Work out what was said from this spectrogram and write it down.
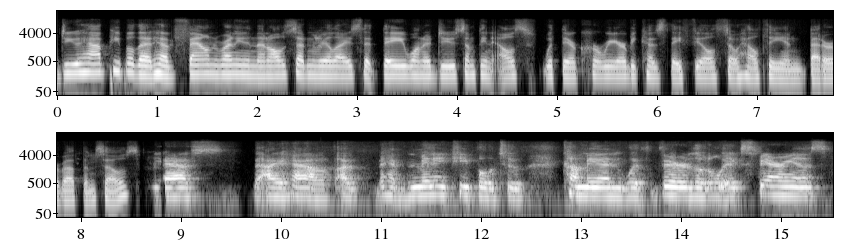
Do you have people that have found running and then all of a sudden realize that they want to do something else with their career because they feel so healthy and better about themselves? Yes, I have. I've had many people to come in with very little experience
